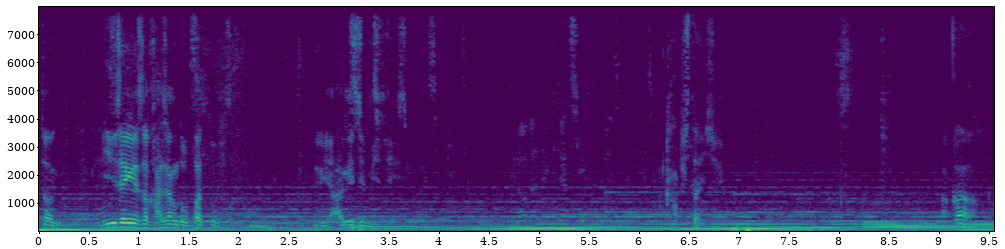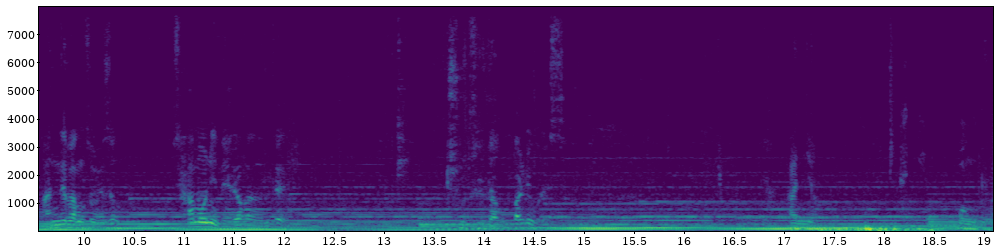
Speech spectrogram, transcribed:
갔던 인생에서 가장 높았던 곳. 여기 아기집이지. 갑시다 이제. 아까 안내 방송에서 샤먼이 내려가는데 줄 길다고 빨리 그랬어. 안녕. 안녕.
